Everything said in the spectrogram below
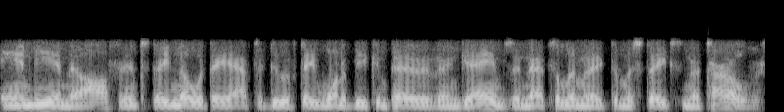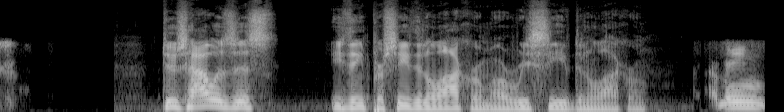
Andy and the offense, they know what they have to do if they want to be competitive in games, and that's eliminate the mistakes and the turnovers. Deuce, how is this you think perceived in the locker room or received in the locker room? I mean,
